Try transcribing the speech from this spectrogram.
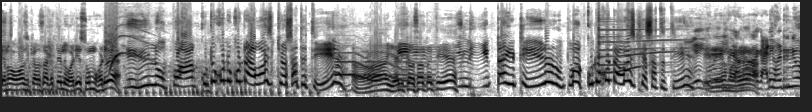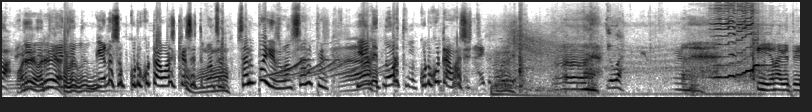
ಏನೋ ಆವಾಜ್ ಕೆಲಸ ಆಗತ್ತಿಲ್ಲ ಹೊಡಿ ಸುಮ್ ಹೊಡಿ. ಇಲ್ಲಪ್ಪ ಕುಟು ಕುಟು ಕುಟ್ಟು ಆವಾಜ್ ಕೇಳ್ಸತೈತಿ ಆ, ಎಲ್ಲಿ ಕೆಲಸ ಆತೈತಿ ಇಲ್ಲಿ ಇಟ್ಟ ಇಟ್ಟು ಇಲ್ಲಪ್ಪ ಕುಟು ಕುಟ್ಟು ಆವಾಜ್ ಕೇಳ್ಸತೈತಿ ಏ, ಏನು. ಗಾಡಿ ಹೊಡ್ರಿ ನೀವು? ಹೊಡ್ರಿ ಹೊಡ್ರಿ. ಏನೋ ಸ್ವಲ್ಪ ಕುಟು ಕುಟ್ಟು ಆವಾಜ್ ಕೇಳ್ಸೈತಿ ಒಂದ್ ಸ್ವಲ್ಪ ಸ್ವಲ್ಪ ಇರ್ ಒಂದ್ ಸ್ವಲ್ಪ ಇರ್ ಏನೈತಿ ನೋಡ್ತೀನಿ ಕುಟು ಕುಟ್ಟು ಆವಾಜ್ ಐತಿ. ಏನಾಗೈತಿ?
